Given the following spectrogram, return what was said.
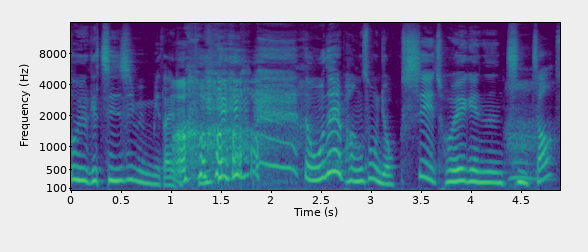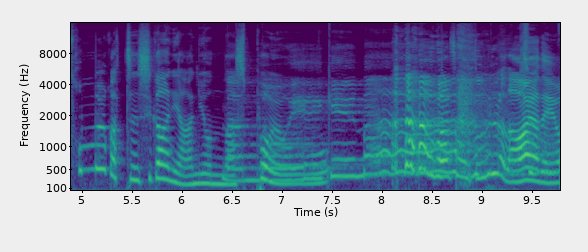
또 이게 진심입니다. 이렇게. 오늘 방송 역시 저에게는 진짜 선물 같은 시간이 아니었나 싶어요. 맞아요. 또 흘러 나와야 돼요.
